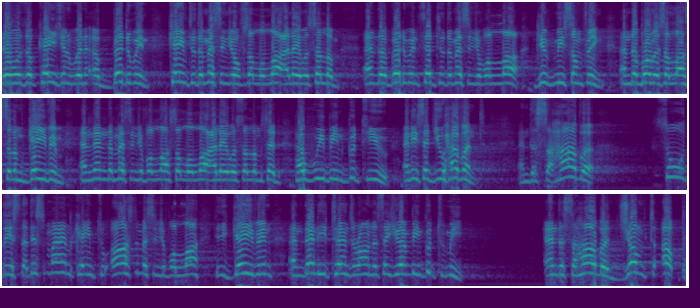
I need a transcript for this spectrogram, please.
There was occasion when a Bedouin came to the Messenger of Sallallahu Alaihi Wasallam and the Bedouin said to the Messenger of Allah, give me something. And the Prophet ﷺ gave him. And then the Messenger of Allah ﷺ said, have we been good to you? And he said, you haven't. And the Sahaba saw this, that this man came to ask the Messenger of Allah, he gave in, and then he turns around and says, you haven't been good to me. And the Sahaba jumped up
